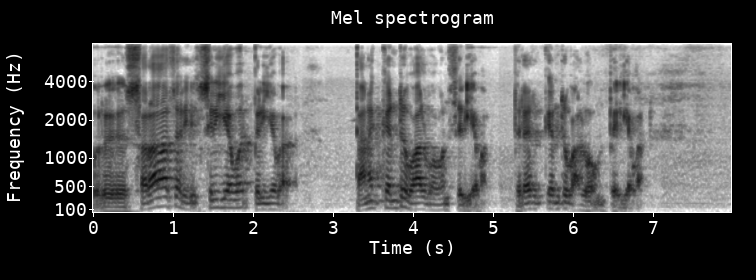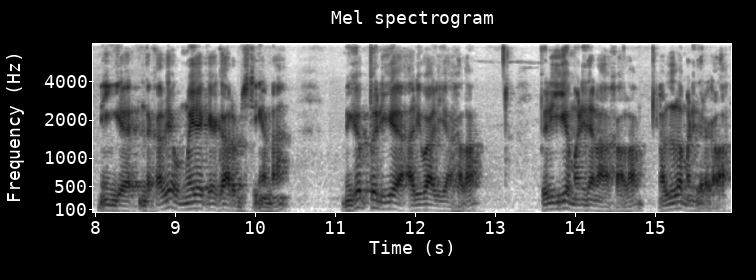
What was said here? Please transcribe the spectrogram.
ஒரு சராசரி சிறியவர் பெரியவர். தனக்கென்று வாழ்பவன் சிறியவன். பிறருக்கென்று வாழ்பவன் பெரியவன். நீங்கள் இந்த கதையை உண்மையாக கேட்க ஆரம்பிச்சிட்டிங்கன்னா மிகப்பெரிய அறிவாளியாகலாம். பெரிய மனிதனாகலாம். நல்ல மனிதர்களாம்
